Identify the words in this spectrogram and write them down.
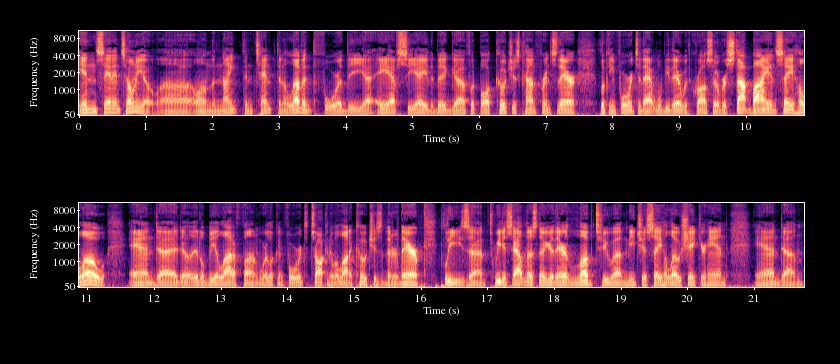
in San Antonio uh, on the 9th and 10th and 11th for the uh, AFCA, the big uh, football coaches conference there. Looking forward to that. We'll be there with Krossover. Stop by and say hello, and uh, it'll, it'll, be a lot of fun. We're looking forward to talking to a lot of coaches that are there. Please uh, tweet us out. Let us know you're there. Love to uh, meet you, say hello, shake your hand, and. Um,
